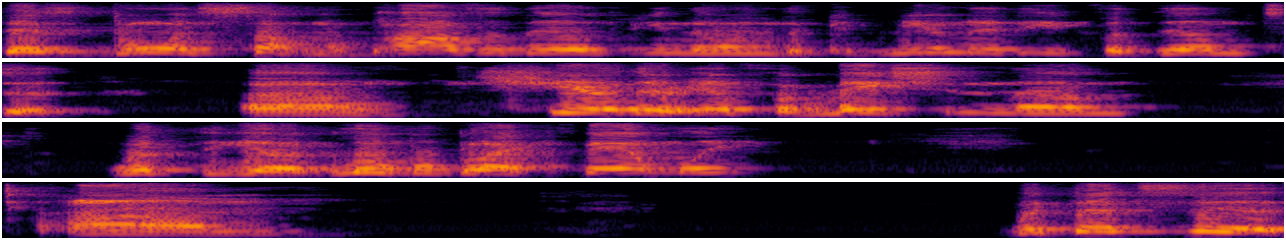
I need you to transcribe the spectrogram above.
that's doing something positive, you know, in the community for them to um, share their information um, with the uh, global black family. Um, with that said,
